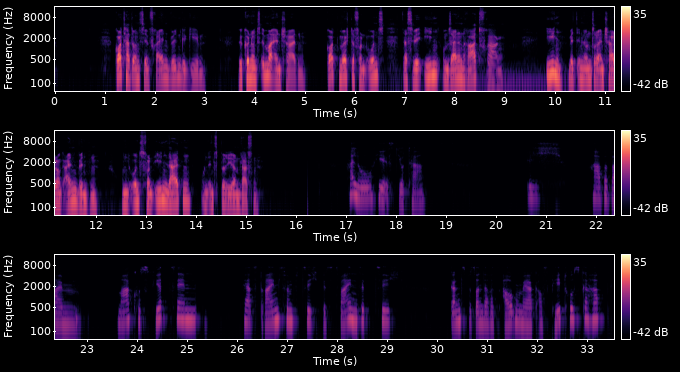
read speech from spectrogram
Gott hat uns den freien Willen gegeben. Wir können uns immer entscheiden. Gott möchte von uns, dass wir ihn um seinen Rat fragen, ihn mit in unsere Entscheidung einbinden und uns von ihm leiten und inspirieren lassen. Hallo, hier ist Jutta. Ich habe beim Markus 14, Vers 53 bis 72 ganz besonderes Augenmerk auf Petrus gehabt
